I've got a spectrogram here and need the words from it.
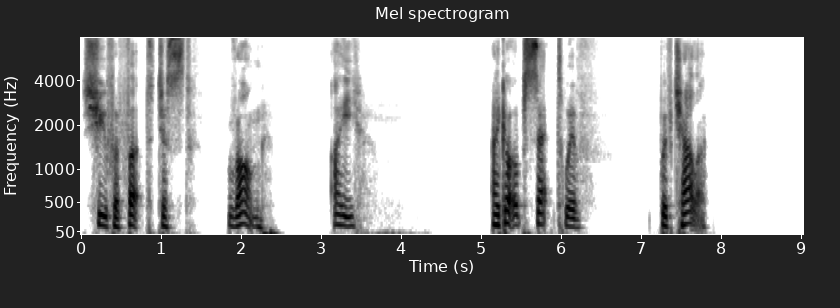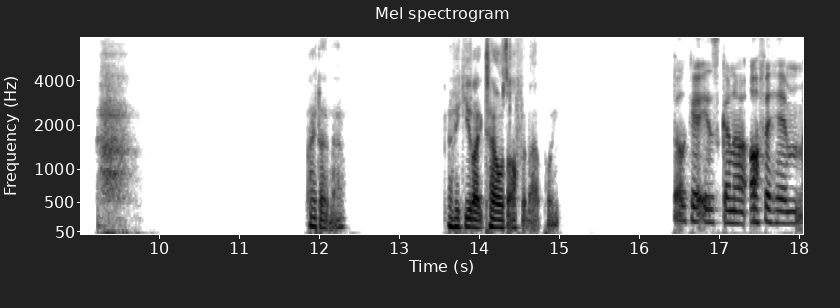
shoe for foot, just wrong. I I got upset with with Chala. I don't know. I think he like tails off at that point. Belka is gonna offer him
